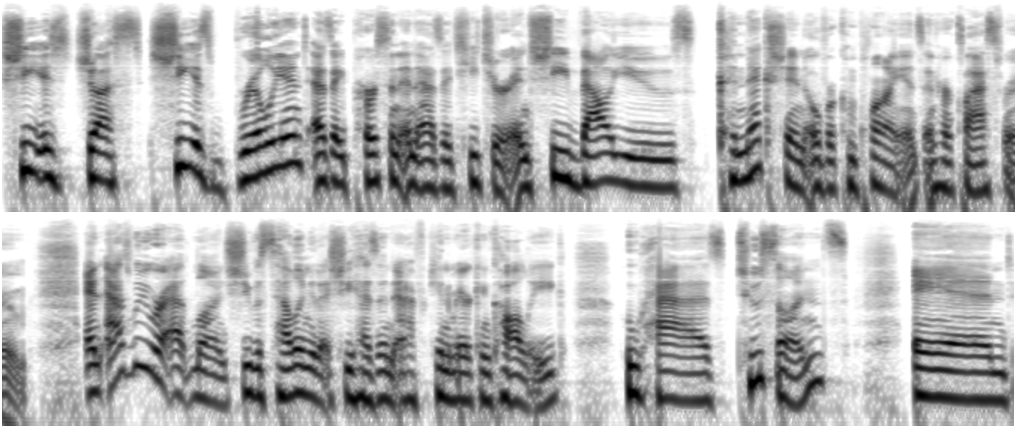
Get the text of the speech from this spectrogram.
she is just she is brilliant as a person and as a teacher and she values connection over compliance in her classroom and as we were at lunch she was telling me that she has an african american colleague who has two sons and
